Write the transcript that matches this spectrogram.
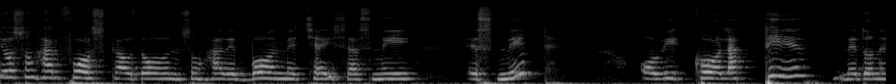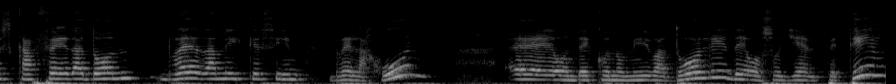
jag som har forskat och de som hade barn med kejsarsnitt, eh, och vi kollar tid när de ska föda, de räddar mycket sin relation. Eh, om ekonomi var dålig, det också hjälper till.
